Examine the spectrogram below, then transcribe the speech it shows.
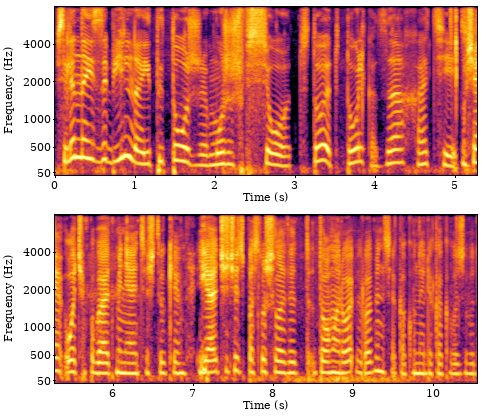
Вселенная изобильна, и ты тоже можешь все. Стоит только захотеть. Вообще очень пугают меня эти штуки. И- Я чуть-чуть послушала этот Тома Ро- Робинса, как он или как его зовут.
